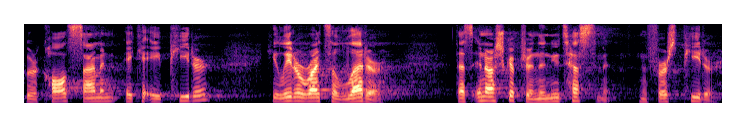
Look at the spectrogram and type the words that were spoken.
who are called Simon, aka Peter, he later writes a letter that's in our scripture in the New Testament, in 1 Peter.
